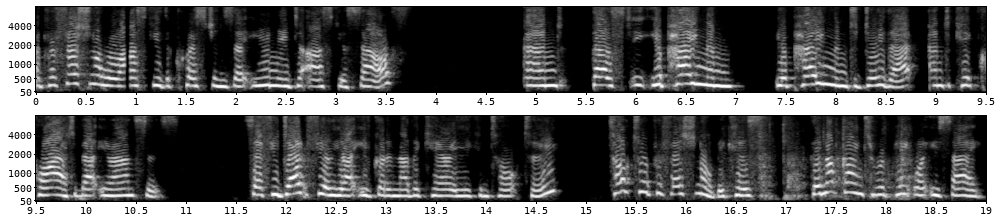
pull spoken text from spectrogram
a professional will ask you the questions that you need to ask yourself and they'll you're paying them you're paying them to do that and to keep quiet about your answers. So if you don't feel like you've got another carer you can talk to talk to a professional because they're not going to repeat what you say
